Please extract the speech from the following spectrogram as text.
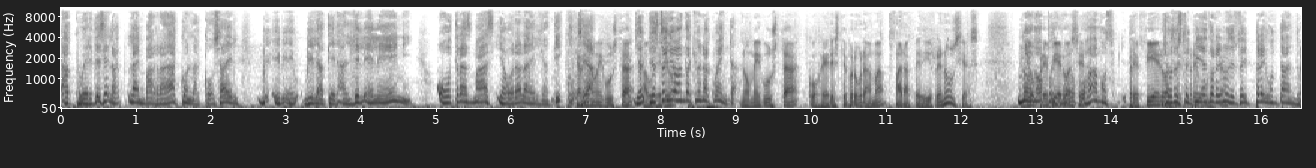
Acuérdese la, la embarrada con la cosa del eh, eh, bilateral del LN, otras más y ahora la del gatico. Es que a O mí sea, no me gusta, Yo, yo estoy llevando aquí una cuenta. No me gusta coger este programa para pedir renuncias. No, Yo no, pues prefiero no lo hacer, cojamos. prefiero Yo no hacer estoy pidiendo preguntas. renuncia, estoy preguntando.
